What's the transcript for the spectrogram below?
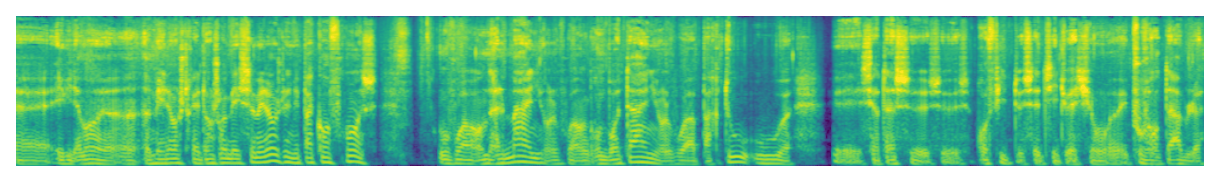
euh, évidemment un, un mélange très dangereux. Mais ce mélange n'est pas qu'en France. On voit en Allemagne, on le voit en Grande-Bretagne, on le voit partout où euh, certains se, se, se, profitent de cette situation épouvantable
